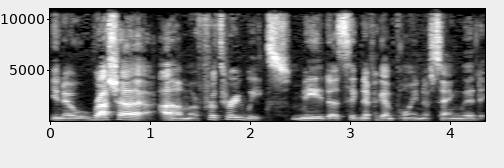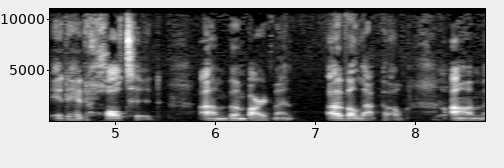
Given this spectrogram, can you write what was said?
You know, Russia, um, for three weeks, made a significant point of saying that it had halted um, bombardment of Aleppo um,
